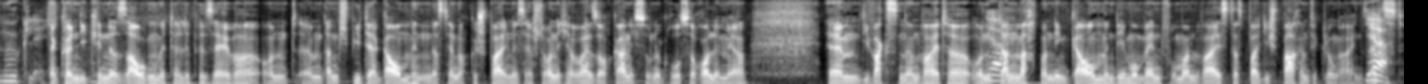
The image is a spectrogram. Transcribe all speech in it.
möglich. Dann können die Kinder saugen mit der Lippe selber und ähm, dann spielt der Gaumen hinten, dass der noch gespalten ist, erstaunlicherweise auch gar nicht so eine große Rolle mehr. Ähm, die wachsen dann weiter und Ja. dann macht man den Gaumen in dem Moment, wo man weiß, dass bald die Sprachentwicklung einsetzt.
